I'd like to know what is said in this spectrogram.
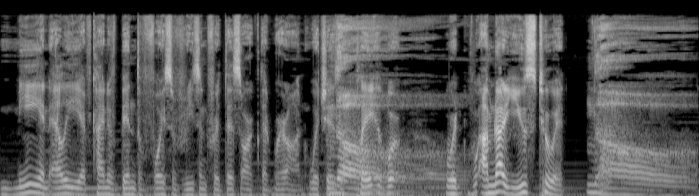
me and Ellie have kind of been the voice of reason for this arc that we're on, which is play. We're, we're, I'm not used to it. No.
